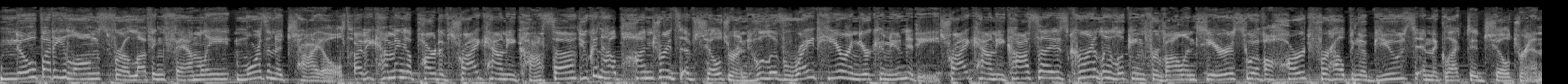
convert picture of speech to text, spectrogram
Nobody longs for a loving family more than a child. By becoming a part of Tri County CASA, you can help hundreds of children who live right here in your community. Tri County CASA is currently looking for volunteers who have a heart for helping abused and neglected children.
